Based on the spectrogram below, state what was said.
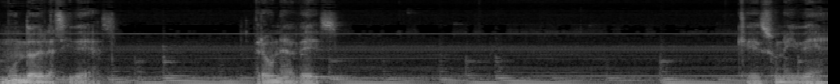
mundo de las ideas. Pero una vez que es una idea,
